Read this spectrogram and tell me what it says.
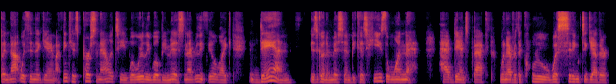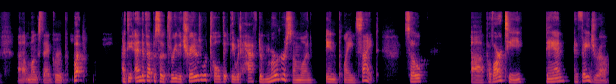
but not within the game i think his personality will really will be missed and i really feel like dan is going to miss him because he's the one that had dan's back whenever the crew was sitting together uh, amongst that group but at the end of episode three the traitors were told that they would have to murder someone in plain sight so uh, Parvati, Dan, and Phaedra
